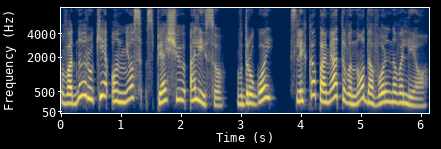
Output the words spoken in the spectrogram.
В одной руке он нес спящую Алису, в другой — слегка помятого, но довольного Лео.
